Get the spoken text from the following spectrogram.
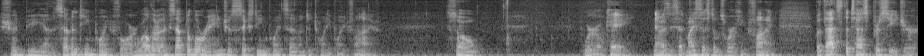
should be the 17.4. Well, the acceptable range is 16.7 to 20.5. So we're okay. Now, as I said, my system's working fine. But that's the test procedure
